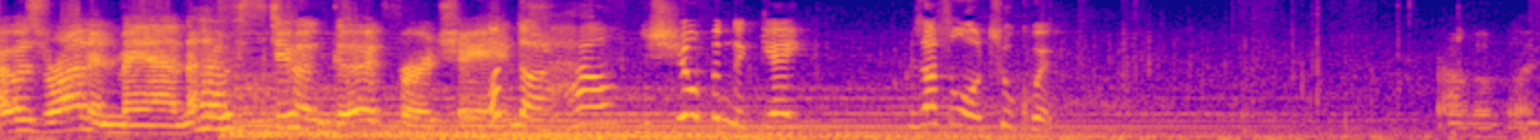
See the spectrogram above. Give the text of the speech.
I was running, man. I was doing good for a change. What the hell? Did she open the gate? Because that's a little too quick. Probably.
